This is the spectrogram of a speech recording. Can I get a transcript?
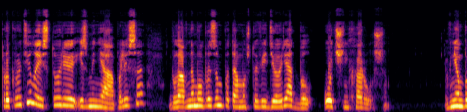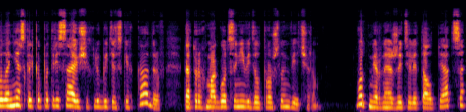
прокрутила историю из Миннеаполиса, главным образом потому, что видеоряд был очень хорошим. В нем было несколько потрясающих любительских кадров, которых Магоцци не видел прошлым вечером. Вот мирные жители толпятся,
